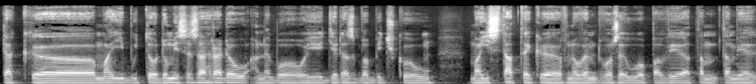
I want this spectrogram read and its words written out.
tak uh, mají buď to domy se zahradou, anebo i děda s babičkou mají statek eh, v Novém dvoře u Opavy a tam, tam, je,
